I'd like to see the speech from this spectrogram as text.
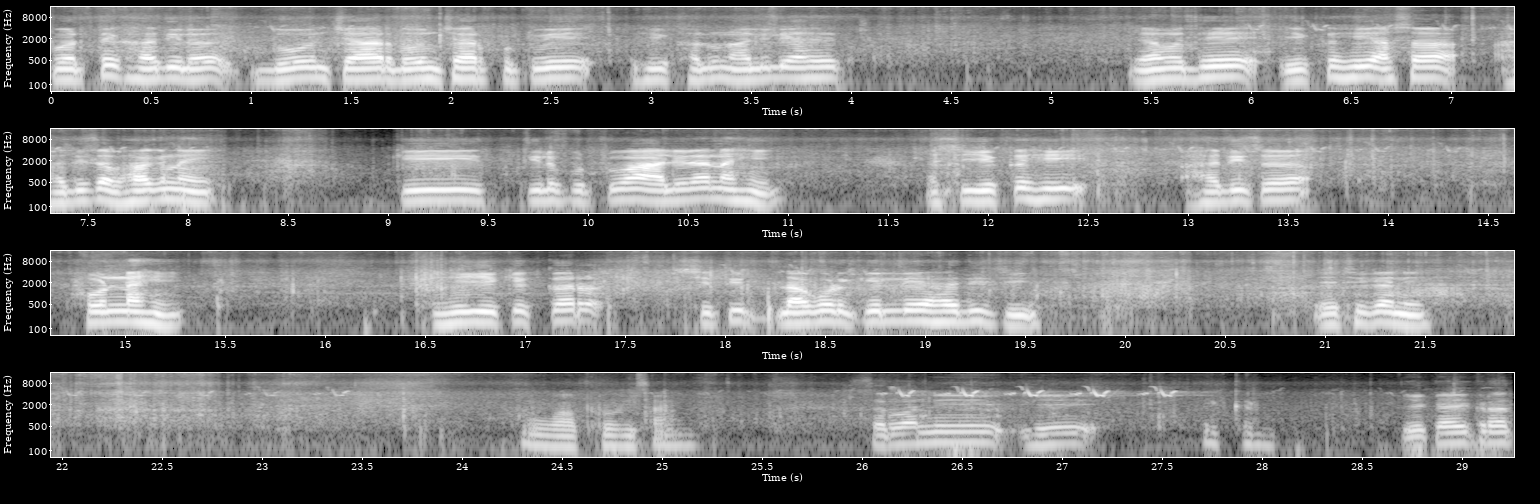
प्रत्येक हळदीला दोन चार दोन चार फुटवे ही खालून आलेली आहेत. यामध्ये एकही असा हळदीचा भाग नाही की तिला फुटवा आलेला नाही. अशी एकही हळदीचं फोड नाही. ही एक एकर शेतीत लागवड केलेली आहे हळदीची. या ठिकाणी वापरून सांग. सर्वांनी हे एक एका एकरात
